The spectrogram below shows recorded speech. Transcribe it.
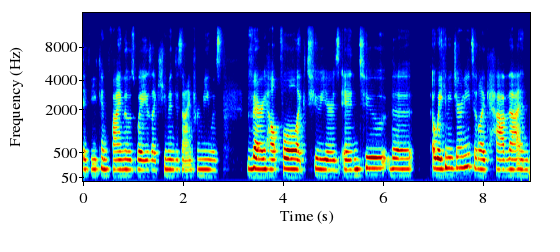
if you can find those ways, like human design for me was very helpful, like two years into the awakening journey to like have that and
